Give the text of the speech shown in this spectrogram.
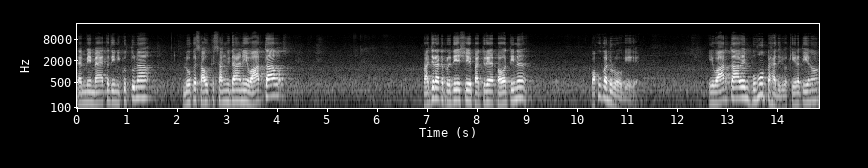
දැන් මේ මෑතදී නිකුත් වුණා ලෝක සෞඛ්‍ය සංවිධානයේ වාර්තාව රජරට ප්‍රදේශයේ පැතිර පවතින වකුගඩු රෝගය ගැන. ඒ වාර්තාවෙන් බොහෝ පැහැදිලිව කියලා තියෙනවා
